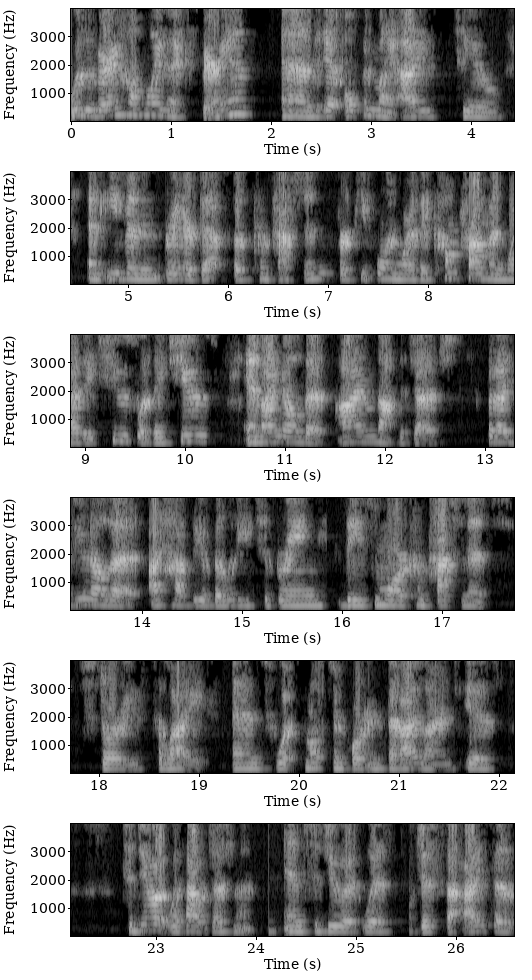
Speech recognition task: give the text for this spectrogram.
was a very humbling experience. And it opened my eyes to an even greater depth of compassion for people and where they come from and why they choose what they choose. And I know that I'm not the judge, but I do know that I have the ability to bring these more compassionate stories to light. And what's most important that I learned is to do it without judgment and to do it with just the eyes of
